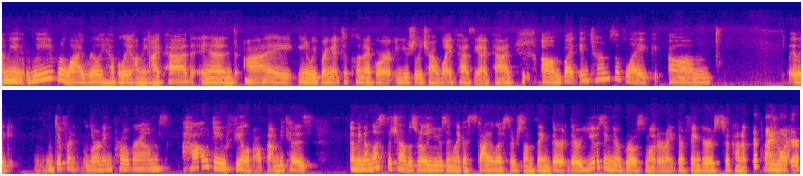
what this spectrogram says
I mean, we rely really heavily on the iPad, and mm-hmm. I, you know, we bring it to clinic, or usually Child Life has the iPad. Mm-hmm. Um, but in terms of like, um, like different learning programs, how do you feel about them? Because I mean, unless the child is really using like a stylus or something, they're they're using their gross motor, right? Their fingers to kind of fine motor.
